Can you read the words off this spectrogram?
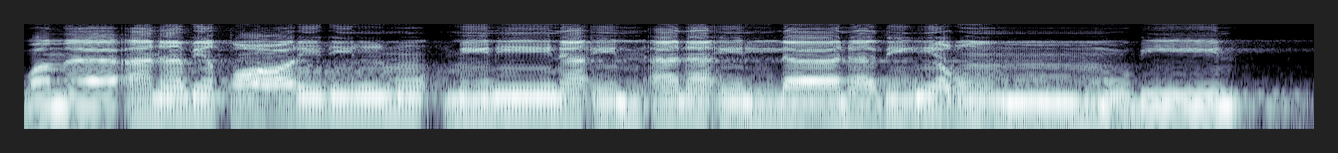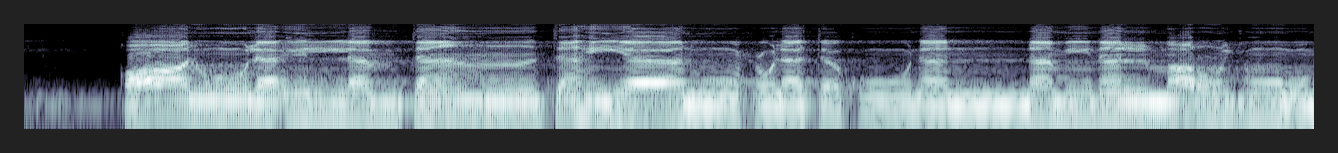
وما أنا بطارد المؤمنين ان أنا الا نذير مبين قالوا لئن لم تنته يا نوح لتكونن من المرجومين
